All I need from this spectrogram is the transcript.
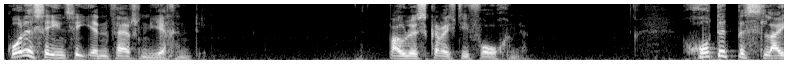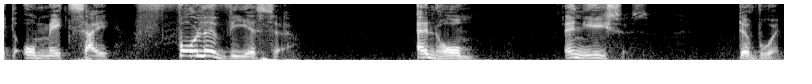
Kolossense 1 vers 19. Paulus skryf die volgende: God het besluit om met sy volle wese in hom in Jesus te woon.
